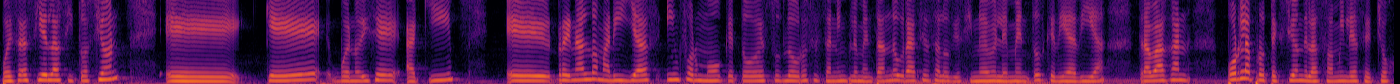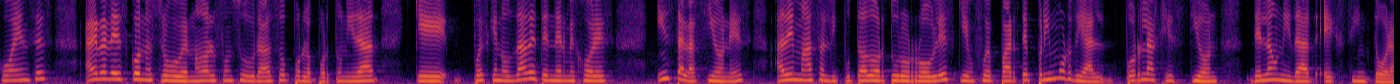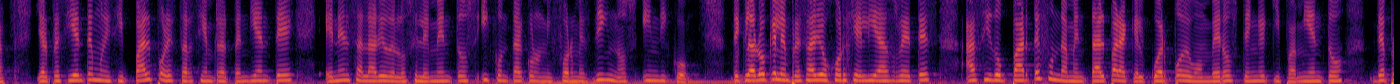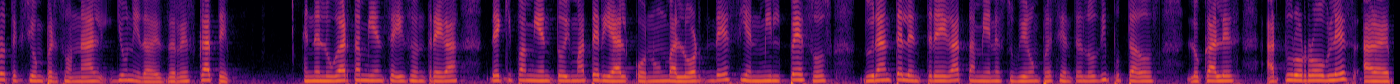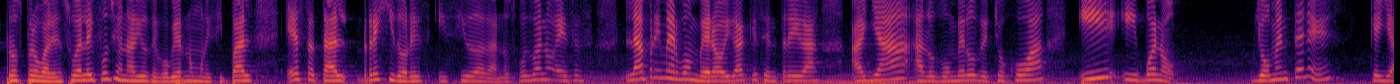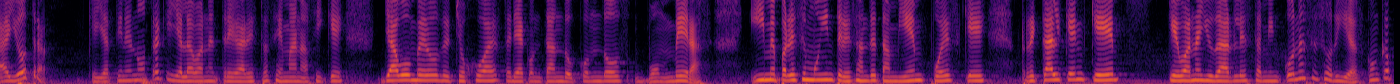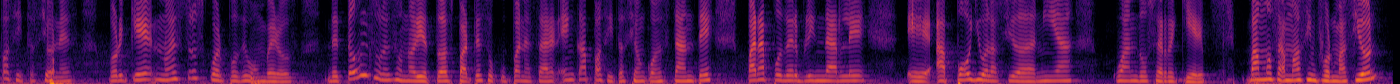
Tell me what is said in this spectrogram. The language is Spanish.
Pues así es la situación. Eh, que, bueno, dice aquí eh, Reinaldo Amarillas informó que todos estos logros se están implementando gracias a los 19 elementos que día a día trabajan por la protección de las familias chojoenses. Agradezco a nuestro gobernador Alfonso Durazo por la oportunidad que, pues, que nos da de tener mejores instalaciones. Además, al diputado Arturo Robles, quien fue parte primordial por la gestión de la unidad extintora. Y al presidente municipal por estar siempre al pendiente en el salario de los elementos y contar con uniformes dignos, indicó. Declaró que el empresario Jorge Elías Retes ha sido parte fundamental para que el cuerpo de bomberos tenga equipamiento de protección personal y unidades de rescate. En el lugar también se hizo entrega de equipamiento y material con un valor de 100 mil pesos. Durante la entrega también estuvieron presentes los diputados locales Arturo Robles, eh, Próspero Valenzuela y funcionarios del gobierno municipal, estatal, regidores y ciudadanos. Pues bueno, esa es la primer bombera, oiga, que se entrega allá a los bomberos de Chojoa y, y bueno, yo me enteré que ya hay otra que ya tienen otra que ya la van a entregar esta semana. Así que ya Bomberos de Chojoa estaría contando con dos bomberas. Y me parece muy interesante también, pues, que recalquen que que van a ayudarles también con asesorías, con capacitaciones, porque nuestros cuerpos de bomberos de todo el sur de Sonora y de todas partes ocupan estar en capacitación constante para poder brindarle eh, apoyo a la ciudadanía cuando se requiere. Vamos a más información.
